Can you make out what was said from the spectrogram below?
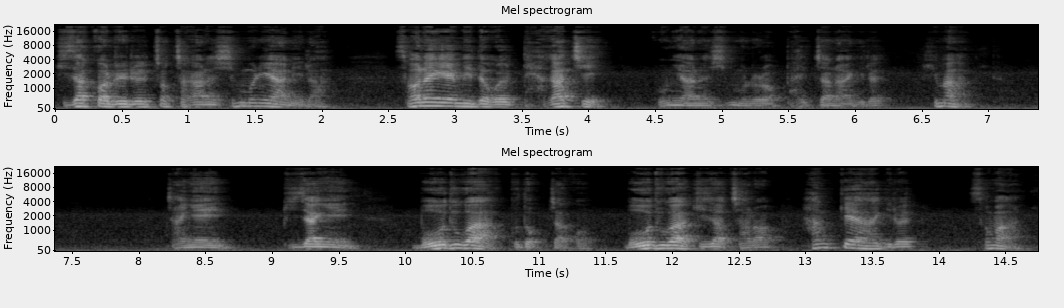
기사거리를 쫓아가는 신문이 아니라 선행의 미덕을 다 같이 공유하는 신문으로 발전하기를 희망합니다. 장애인, 비장애인 모두가 구독자고 모두가 기자처럼 함께 하기를 소망합니다.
